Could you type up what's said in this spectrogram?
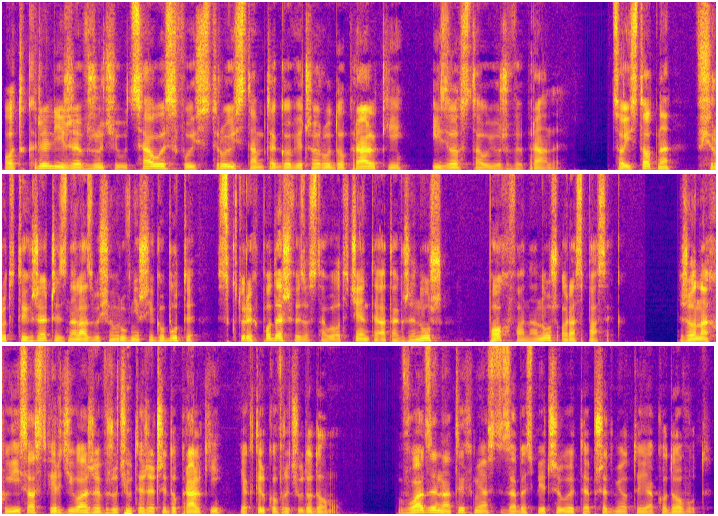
Odkryli, że wrzucił cały swój strój z tamtego wieczoru do pralki i został już wyprany. Co istotne, wśród tych rzeczy znalazły się również jego buty, z których podeszwy zostały odcięte, a także nóż, pochwa na nóż oraz pasek. Żona Huisa stwierdziła, że wrzucił te rzeczy do pralki, jak tylko wrócił do domu. Władze natychmiast zabezpieczyły te przedmioty jako dowód.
